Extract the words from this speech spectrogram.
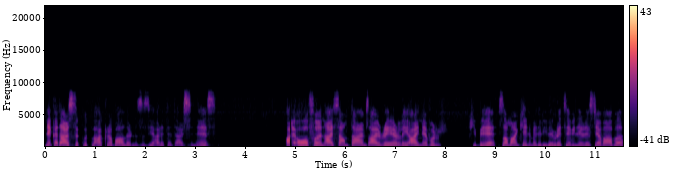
Ne kadar sıklıkla akrabalarınızı ziyaret edersiniz? I often, I sometimes, I rarely, I never gibi zaman kelimeleriyle üretebiliriz cevabı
